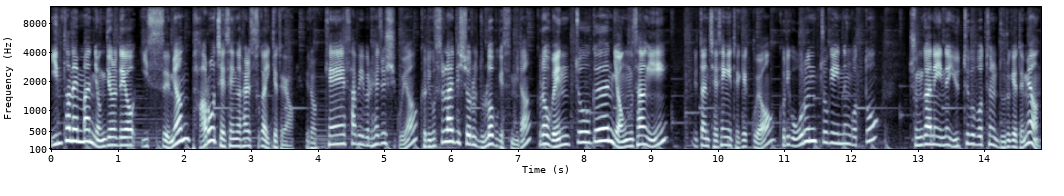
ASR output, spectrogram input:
인터넷만 연결되어 있으면 바로 재생을 할 수가 있게 돼요. 이렇게 삽입을 해주시고요. 그리고 슬라이드 쇼를 눌러보겠습니다. 그럼 왼쪽은 영상이 일단 재생이 되겠고요. 그리고 오른쪽에 있는 것도 중간에 있는 유튜브 버튼을 누르게 되면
